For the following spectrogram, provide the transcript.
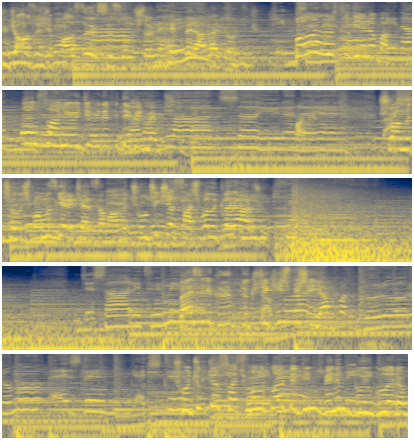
Çünkü az önce fazla hırsın sonuçlarını hep beraber gördük. Bana hırsız diyene bak. 10 saniye önce hedefi devirmemiş gibi. Bak, Şu anda çalışmamız gereken zamanı çocukça saçmalıklara harcıyoruz. Ben seni kırıp dökecek hiçbir şey yapmadım. Çocukça saçmalıklar dediğin benim duygularım.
